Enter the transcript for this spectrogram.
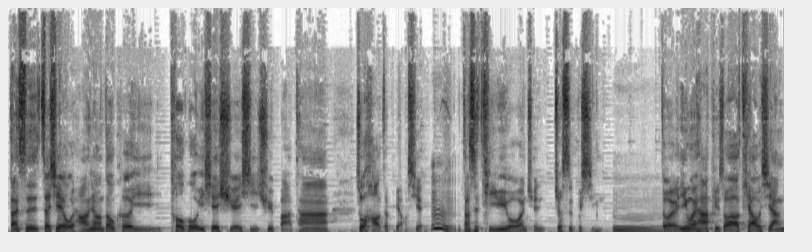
但是这些我好像都可以透过一些学习去把它。做好的表现，嗯，但是体育我完全就是不行，嗯，对，因为他比如说要跳箱，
